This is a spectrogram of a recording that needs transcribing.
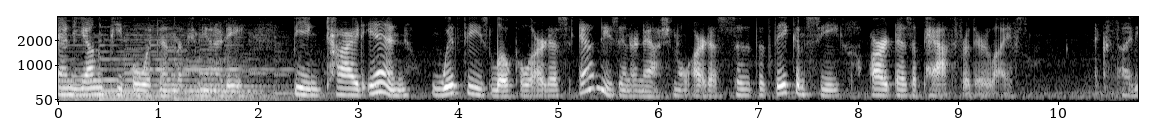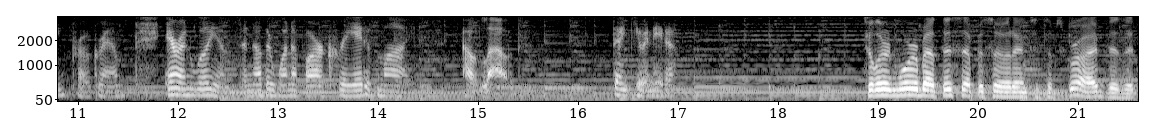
and young people within the community being tied in with these local artists and these international artists so that they can see art as a path for their lives exciting program. Erin Williams, another one of our creative minds out loud. Thank you, Anita. To learn more about this episode and to subscribe, visit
